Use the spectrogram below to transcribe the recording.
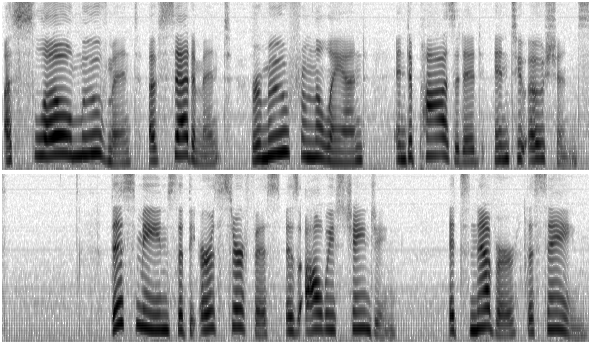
a slow movement of sediment removed from the land and deposited into oceans. This means that the Earth's surface is always changing. It's never the same.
